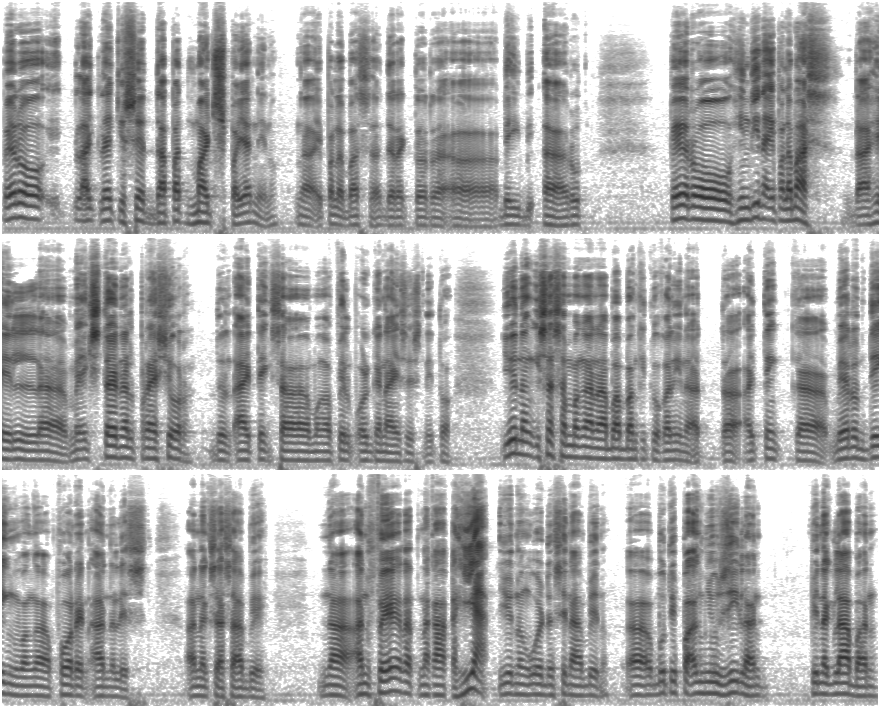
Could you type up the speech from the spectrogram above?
Pero like like you said, dapat March pa 'yan eh no na ipalabas sa director uh, Baby uh, Ruth. Pero hindi na ipalabas dahil uh, may external pressure doon I think sa mga film organizers nito. 'Yun ang isa sa mga nababangkit ko kanina at uh, I think uh, meron ding mga foreign analysts ang nagsasabi na unfair at nakakahiya. 'Yun ang word na sinabi no. Uh, buti pa ang New Zealand pinaglaban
